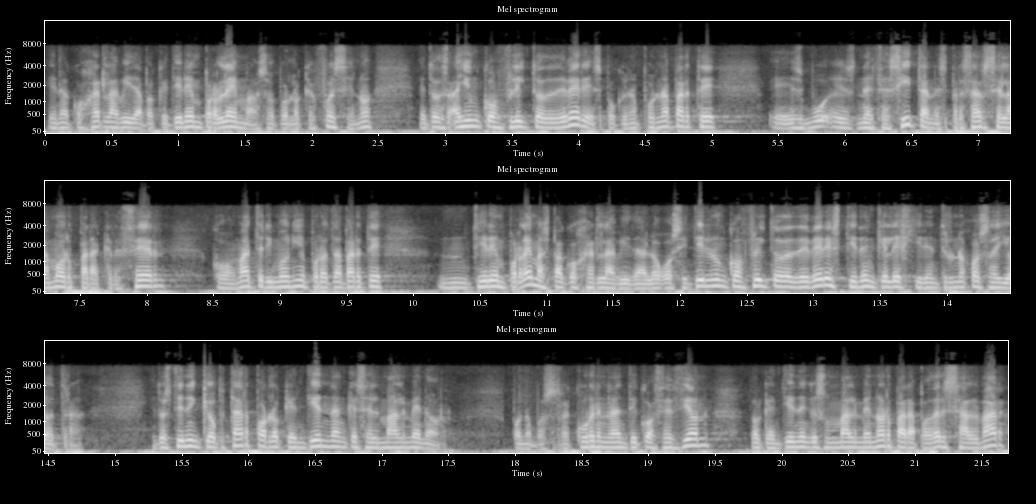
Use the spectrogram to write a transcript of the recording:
en acoger la vida porque tienen problemas o por lo que fuese, ¿no? Entonces hay un conflicto de deberes, porque por una parte necesitan expresarse el amor para crecer como matrimonio, y por otra parte mm, tienen problemas para acoger la vida. Luego, si tienen un conflicto de deberes, tienen que elegir entre una cosa y otra. Entonces tienen que optar por lo que entiendan que es el mal menor. Bueno, pues recurren a la anticoncepción porque entienden que es un mal menor para poder salvar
